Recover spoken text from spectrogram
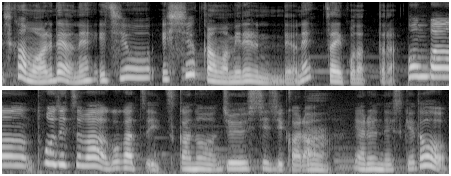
しかもあれだよね。一応1週間は見れるんだよね在庫だったら。本番当日は5月5日の17時かうらん。やるんですけど、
